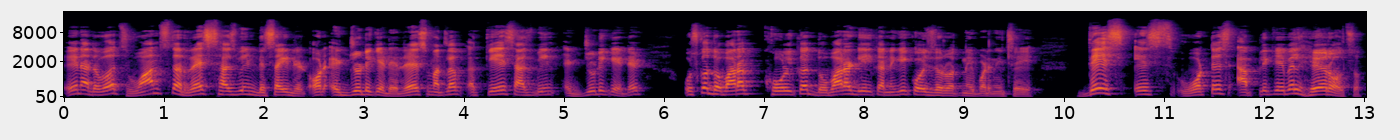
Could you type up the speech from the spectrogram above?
In other words, once the rest has been decided or adjudicated, rest मतलब a case has been adjudicated, उसको दोबारा खोलकर दोबारा डील करने की कोई ज़रूरत नहीं पड़नी चाहिए। This is what is applicable here also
